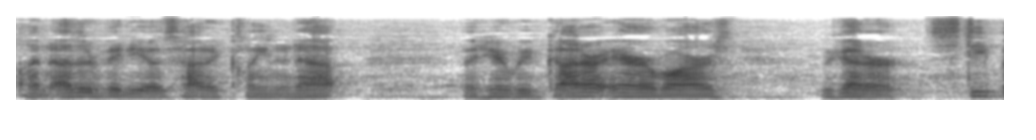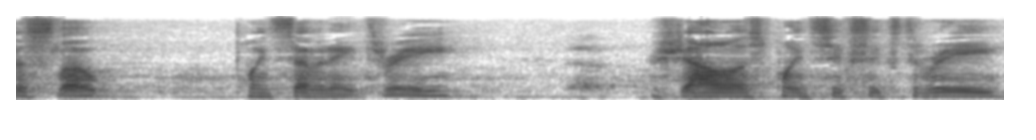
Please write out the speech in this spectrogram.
on other videos how to clean it up. But here we've got our error bars. We've got our steepest slope, 0.783, our shallowest, 0.663,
